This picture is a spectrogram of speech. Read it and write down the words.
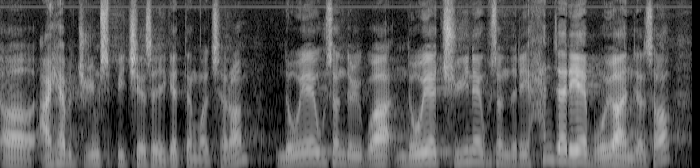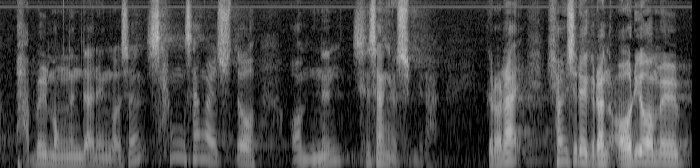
어, I Have a Dream 스피치에서 얘기했던 것처럼 노예 후손들과 노예 주인의 후손들이 한 자리에 모여 앉아서 밥을 먹는다는 것은 상상할 수도 없는 세상이었습니다. 그러나 현실의 그런 어려움을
